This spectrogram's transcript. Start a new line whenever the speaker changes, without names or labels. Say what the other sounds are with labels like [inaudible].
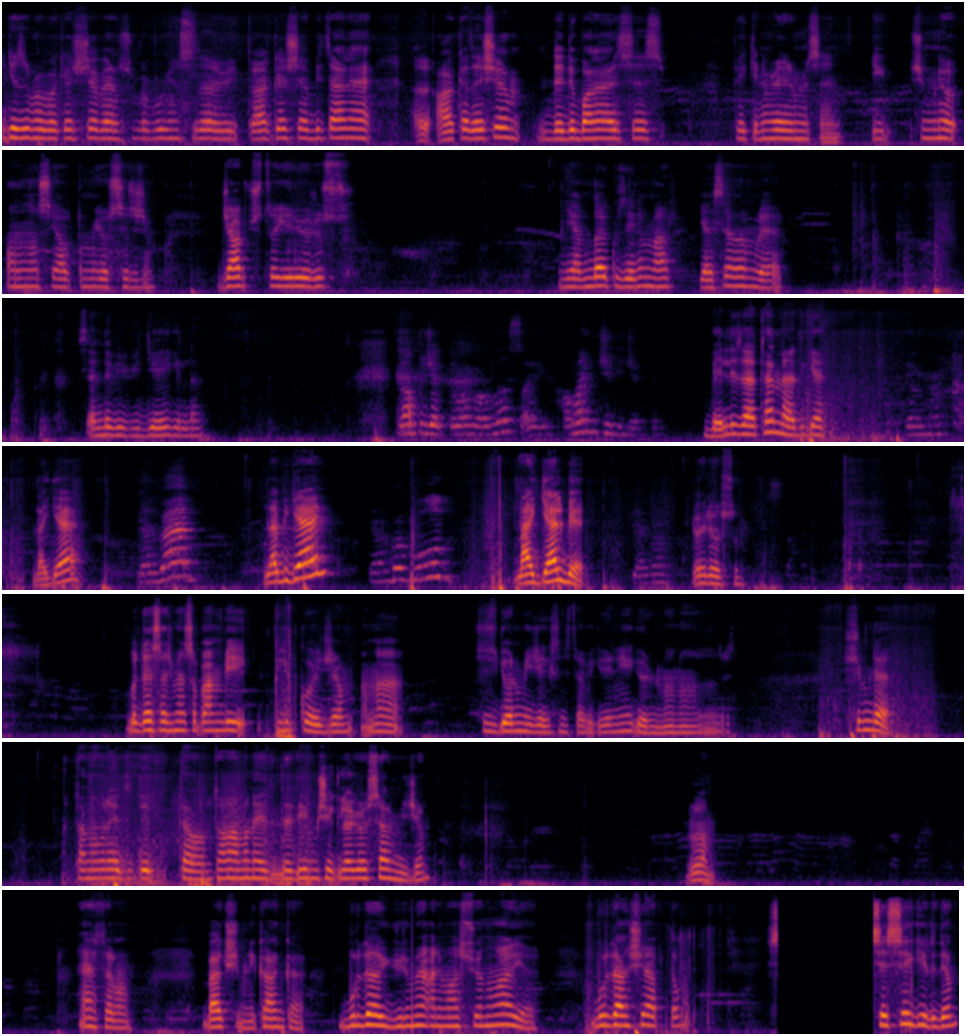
Herkese merhaba arkadaşlar ben Süper bugün sizlerle birlikte arkadaşlar bir tane e, arkadaşım dedi bana ses pekini verir misin? Şimdi onu nasıl yaptığımı göstereceğim. Capçut'a geliyoruz. Yanımda kuzenim var. Gelsene buraya. Sen de bir videoya gir lan.
Ne yapacaktım ama Allah say. Halay mı çekecektim?
Belli zaten de hadi gel.
Gelmem.
La gel.
Gelmem.
La bir gel.
Gelmem oğlum.
La gel bir.
Gelmem.
Öyle olsun. Burada saçma sapan bir klip koyacağım ama siz görmeyeceksiniz tabii ki de. Niye görün lan ağzınızı? Şimdi tamamını editle tamam tamamını editlediğim bir şekilde göstermeyeceğim. Ulan. He tamam. Bak şimdi kanka. Burada yürüme animasyonu var ya. Buradan şey yaptım sese girdim.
